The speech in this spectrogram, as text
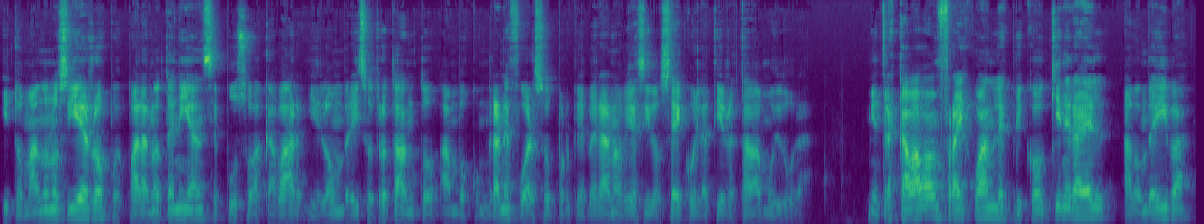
y tomando unos hierros, pues pala no tenían, se puso a cavar y el hombre hizo otro tanto, ambos con gran esfuerzo porque el verano había sido seco y la tierra estaba muy dura. Mientras cavaban, Fray Juan le explicó quién era él, a dónde iba,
